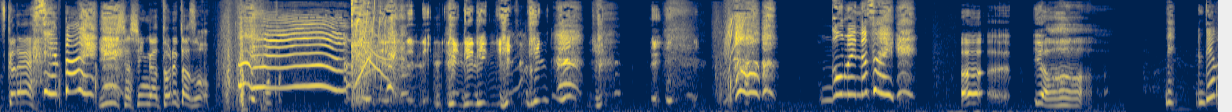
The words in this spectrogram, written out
疲れ。先輩。いい写真が撮れたぞ。りりりりごめんなさい。あいや。ね、では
